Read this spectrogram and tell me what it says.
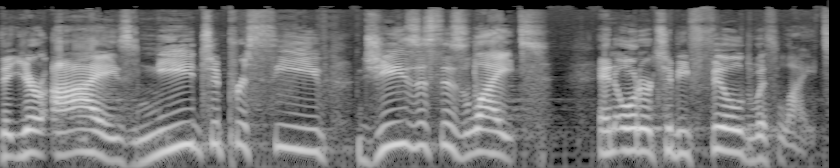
that your eyes need to perceive Jesus' light in order to be filled with light.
